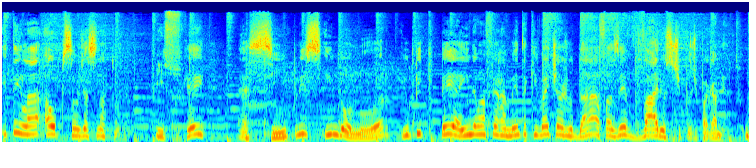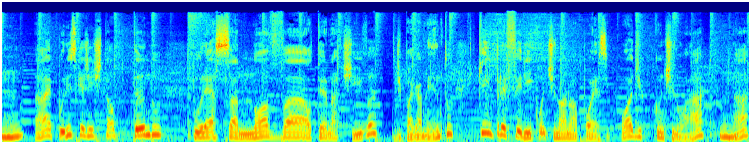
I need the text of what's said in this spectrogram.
e tem lá a opção de assinatura, Isso. ok? É simples, indolor e o PicPay ainda é uma ferramenta que vai te ajudar a fazer vários tipos de pagamento. Uhum. Tá? É por isso que a gente está optando por essa nova alternativa de pagamento. Quem preferir continuar no Apoia-se pode continuar, tá?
